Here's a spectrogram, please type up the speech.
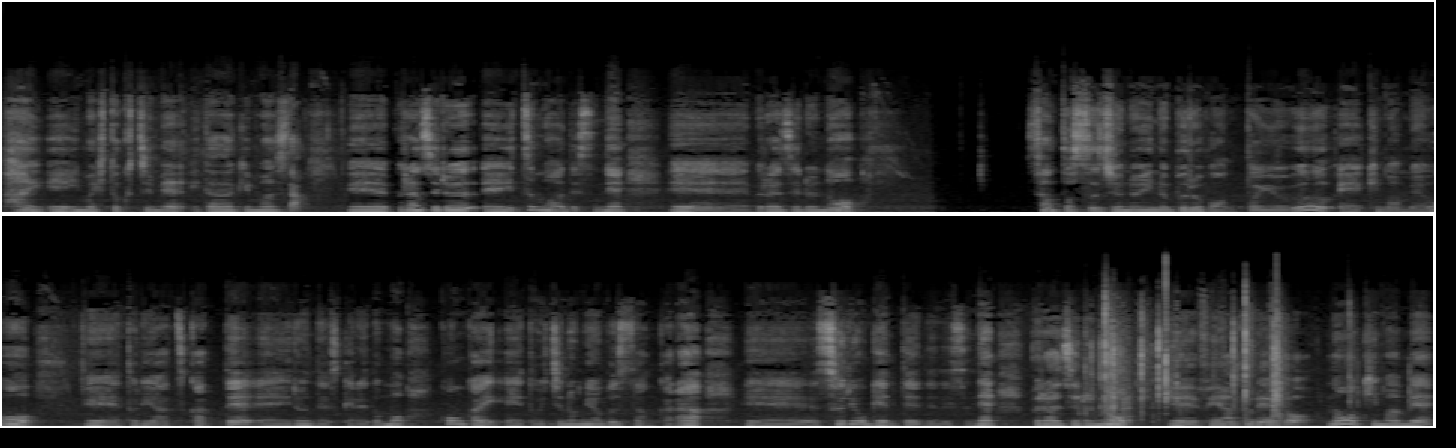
はい、えー、今一口目いただきました。えー、ブラジル、えー、いつもはですね、えー、ブラジルのサントス・ジュヌイヌ・ブルボンという、えー、木豆を、えー、取り扱って、えー、いるんですけれども今回、えーと、一宮物産から、えー、数量限定でですねブラジルの、えフェアトレードの木豆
